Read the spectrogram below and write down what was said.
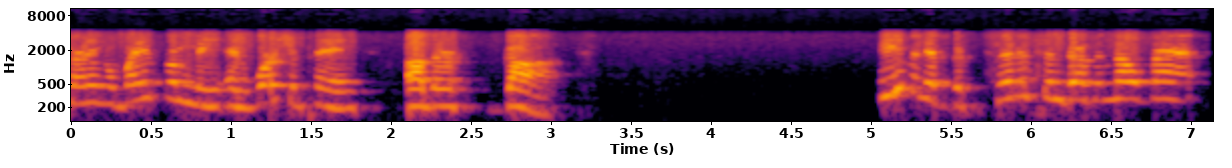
turning away from me and worshiping other gods. Even if the citizen doesn't know that,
